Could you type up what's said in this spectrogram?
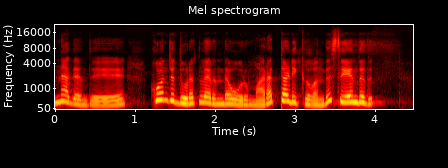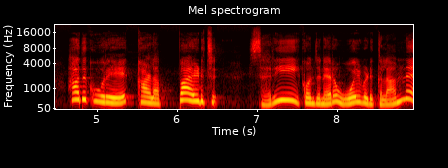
நகர்ந்து கொஞ்ச தூரத்துல இருந்த ஒரு மரத்தடிக்கு வந்து சேர்ந்தது. அதுக்கு ஒரே களப்பாயிடுச்சு சரி கொஞ்ச நேரம் ஓய்வெடுக்கலாம்னு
